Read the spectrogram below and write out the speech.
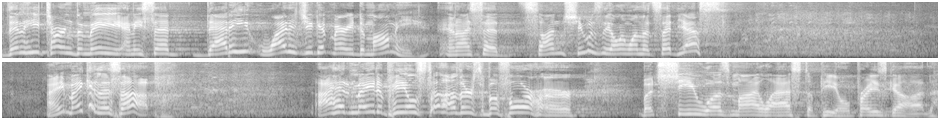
Then he turned to me and he said, Daddy, why did you get married to mommy? And I said, Son, she was the only one that said yes. I ain't making this up. I had made appeals to others before her, but she was my last appeal. Praise God.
